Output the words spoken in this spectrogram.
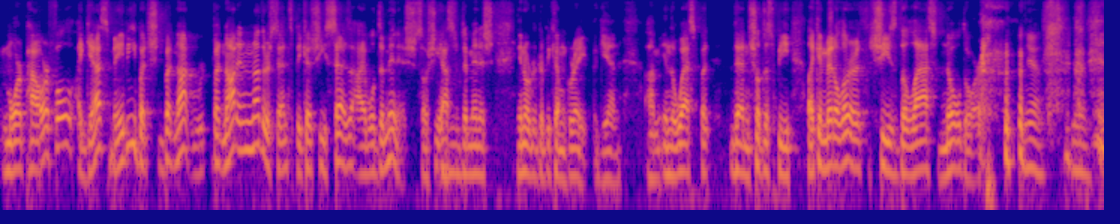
more powerful, I guess, maybe, but she, but not but not in another sense because she says I will diminish. So she has to diminish in order to become great again um, in the west. But then she'll just be like in Middle Earth. She's the last Noldor. Yeah. yeah.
